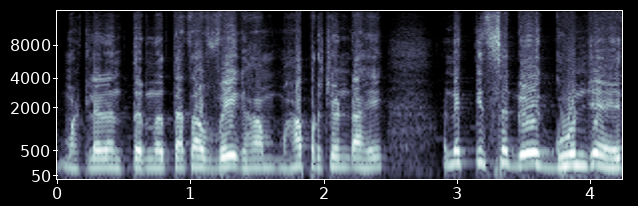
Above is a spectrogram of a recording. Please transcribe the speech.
म्हटल्यानंतरनं त्याचा वेग हा हा प्रचंड आहे. आणि नक्कीच सगळे गुण जे आहेत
